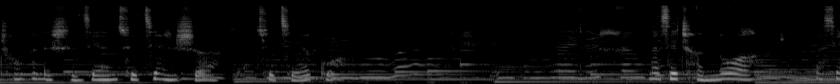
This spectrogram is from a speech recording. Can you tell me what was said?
充分的时间去建设，去结果。那些承诺，那些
